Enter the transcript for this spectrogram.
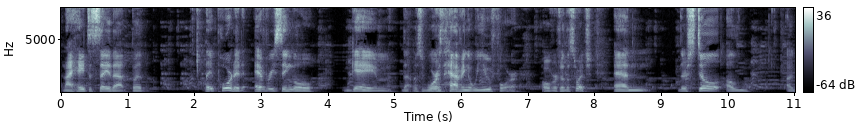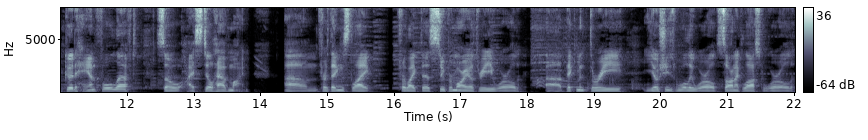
And I hate to say that, but they ported every single game that was worth having a Wii U for over to the Switch, and there's still a, a good handful left. So I still have mine um, for things like for like this Super Mario 3D World, uh, Pikmin 3, Yoshi's Woolly World, Sonic Lost World,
